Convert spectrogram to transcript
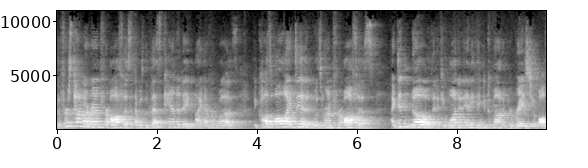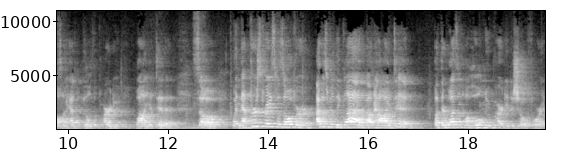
The first time I ran for office, I was the best candidate I ever was because all I did was run for office. I didn't know that if you wanted anything to come out of your race, you also had to build a party while you did it. So when that first race was over, I was really glad about how I did, but there wasn't a whole new party to show for it.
